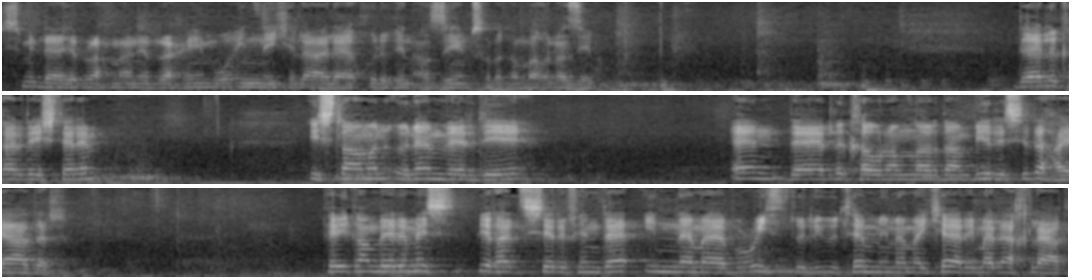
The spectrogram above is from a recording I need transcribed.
Bismillahirrahmanirrahim. Ve inneke la ala hulukin azim. Sadakallahul azim. Değerli kardeşlerim, İslam'ın önem verdiği en değerli kavramlardan birisi de hayadır. Peygamberimiz bir hadis-i şerifinde inneme bu'istu li utemmime mekarimel ahlak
